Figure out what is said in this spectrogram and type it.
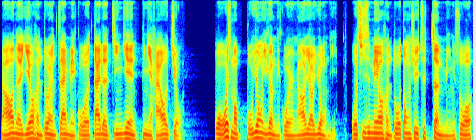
然后呢，也有很多人在美国待的经验比你还要久，我为什么不用一个美国人，然后要用你？我其实没有很多东西去证明说，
